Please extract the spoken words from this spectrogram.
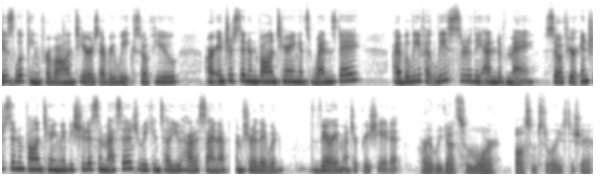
is looking for volunteers every week so if you are interested in volunteering it's wednesday I believe at least through the end of May. So if you're interested in volunteering, maybe shoot us a message. We can tell you how to sign up. I'm sure they would very much appreciate it. All right, we got some more awesome stories to share.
